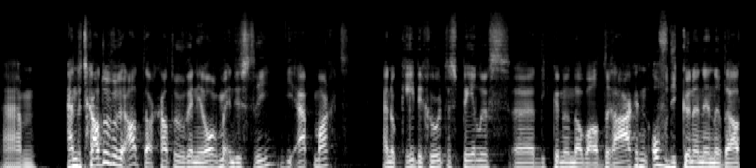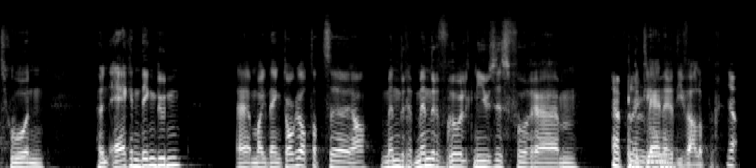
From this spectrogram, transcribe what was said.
Ehm, en het gaat over, ja, dat gaat over een enorme industrie, die appmarkt. En oké, de grote spelers, eh, die kunnen dat wel dragen, of die kunnen inderdaad gewoon hun eigen ding doen. Maar ik denk toch dat dat ja, minder, minder vrolijk nieuws is voor, ehm, Apple voor de en kleinere Google. developer. Ja,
